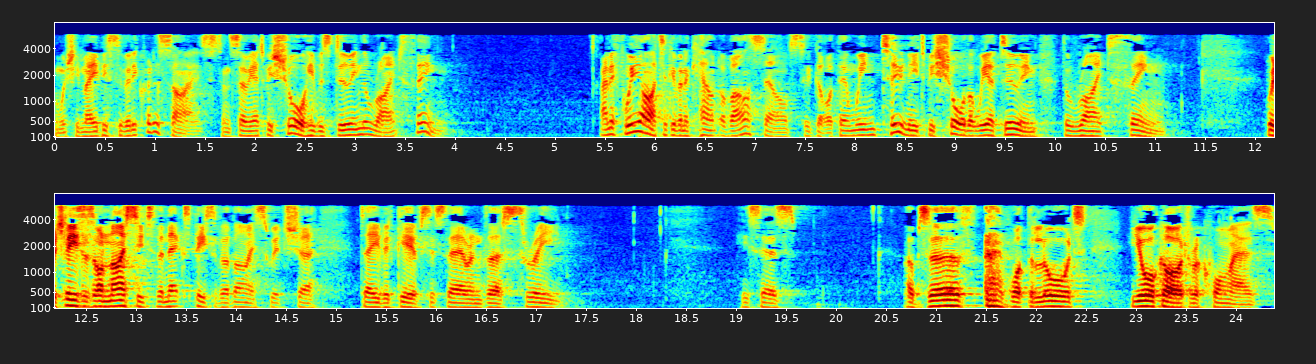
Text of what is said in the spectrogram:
in which he may be severely criticized, and so he had to be sure he was doing the right thing. And if we are to give an account of ourselves to God, then we too need to be sure that we are doing the right thing. Which leads us on nicely to the next piece of advice which uh, David gives. It's there in verse 3. He says, Observe what the Lord your God requires.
